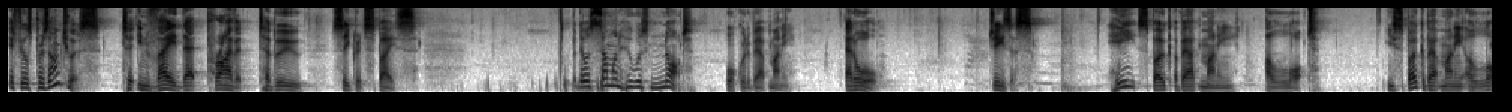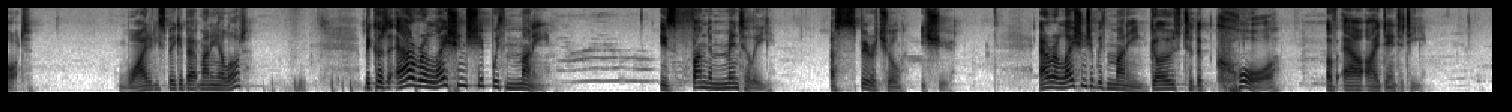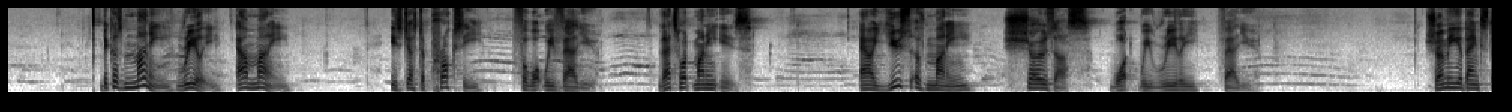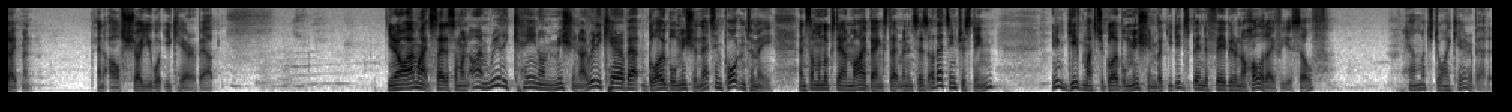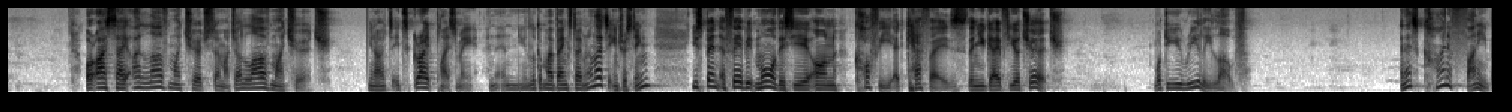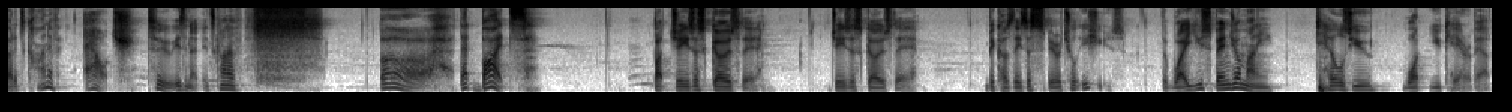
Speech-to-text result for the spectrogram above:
It feels presumptuous to invade that private, taboo, secret space. But there was someone who was not awkward about money at all Jesus. He spoke about money a lot. He spoke about money a lot. Why did he speak about money a lot? Because our relationship with money is fundamentally a spiritual issue. Our relationship with money goes to the core of our identity. Because money, really, our money, is just a proxy for what we value. That's what money is. Our use of money shows us what we really value. Show me your bank statement, and I'll show you what you care about. You know, I might say to someone, oh, I'm really keen on mission. I really care about global mission. That's important to me. And someone looks down my bank statement and says, oh, that's interesting. You didn't give much to global mission, but you did spend a fair bit on a holiday for yourself. How much do I care about it? Or I say, I love my church so much. I love my church. You know, it's, it's a great place to me. And, and you look at my bank statement, oh, that's interesting. You spent a fair bit more this year on coffee at cafes than you gave to your church. What do you really love? And that's kind of funny, but it's kind of ouch too, isn't it? It's kind of, oh, that bites. But Jesus goes there. Jesus goes there because these are spiritual issues. The way you spend your money tells you what you care about.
